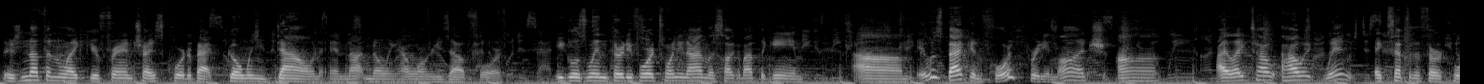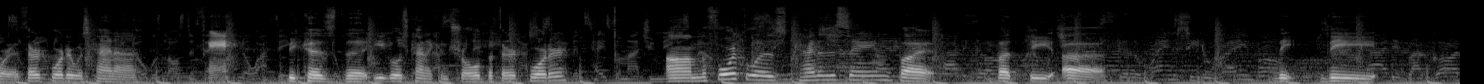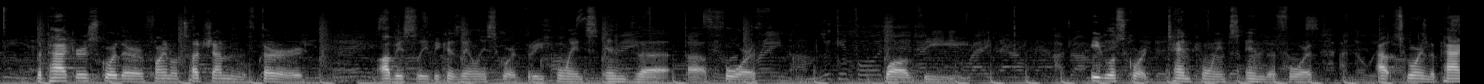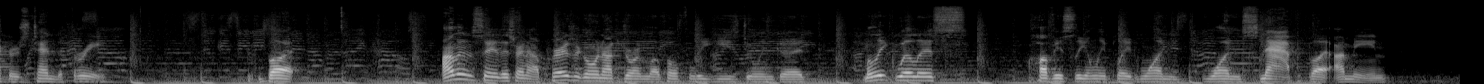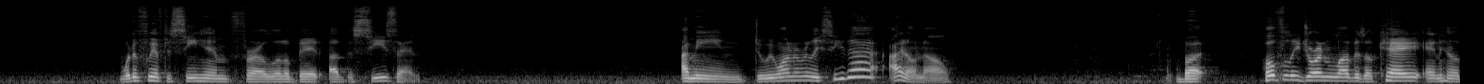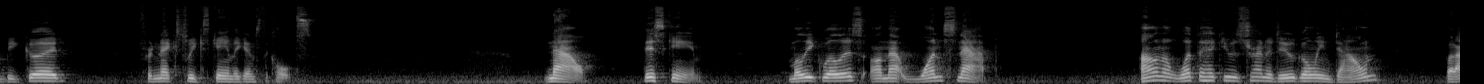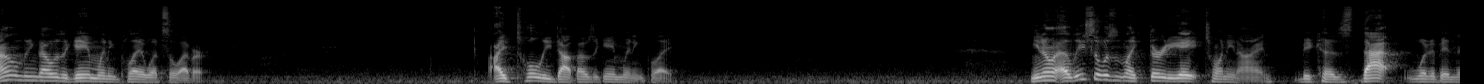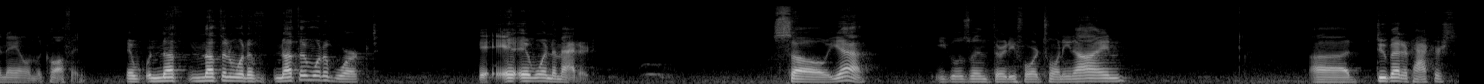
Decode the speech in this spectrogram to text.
There's nothing like your franchise quarterback going down and not knowing how long he's out for. Eagles win 34 29. Let's talk about the game. Um, it was back and forth pretty much. Uh, I liked how, how it went, except for the third quarter. The third quarter was kind of eh, because the Eagles kind of controlled the third quarter. Um, the fourth was kind of the same, but but the uh, the the the Packers scored their final touchdown in the third, obviously because they only scored three points in the uh, fourth, while the Eagles scored 10 points in the fourth, outscoring the Packers 10 to 3. But I'm going to say this right now. Prayers are going out to Jordan Love. Hopefully he's doing good. Malik Willis obviously only played one one snap, but I mean what if we have to see him for a little bit of the season? I mean, do we want to really see that? I don't know. But hopefully Jordan Love is okay and he'll be good for next week's game against the Colts. Now, this game, Malik Willis on that one snap. I don't know what the heck he was trying to do going down, but I don't think that was a game winning play whatsoever. I totally doubt that was a game winning play. You know, at least it wasn't like 38 29 because that would have been the nail in the coffin. It, nothing would have nothing would have worked. It, it, it wouldn't have mattered. So, yeah. Eagles win 34 29. Uh, do better, Packers.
